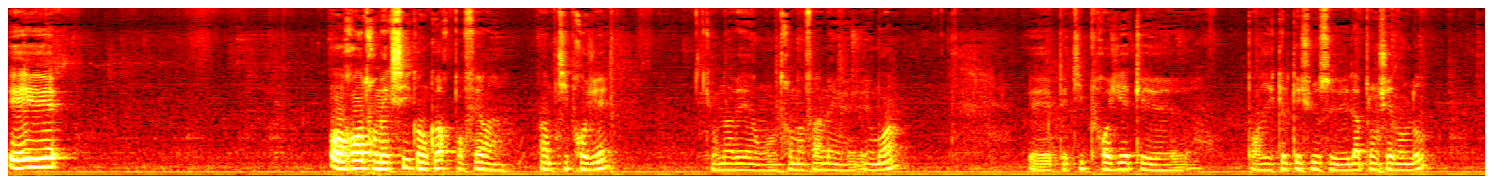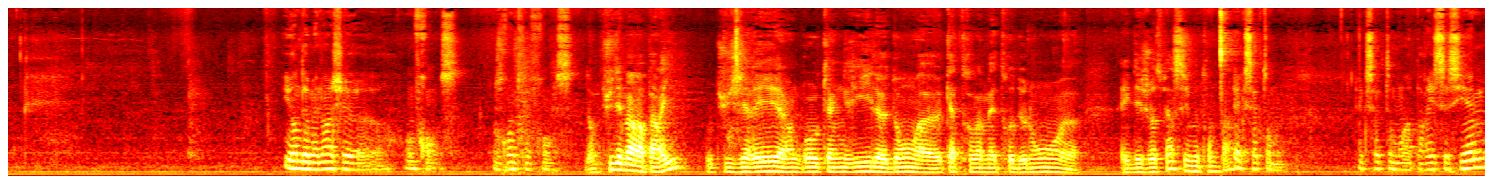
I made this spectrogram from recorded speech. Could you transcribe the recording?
Et on rentre au Mexique encore pour faire un, petit projet qu'on avait entre ma femme et, moi. Et petit projet que, pour quelque chose, il a plongé dans l'eau. Et on déménage euh, en France. On rentre en France. Donc tu démarres à Paris, où tu gérais un gros can grill dont 80 euh, mètres de long euh, avec des Josper, si je ne me trompe pas Exactement. Exactement, à Paris 16e,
